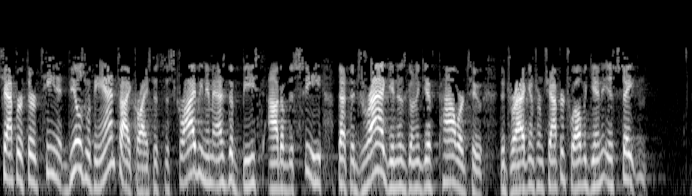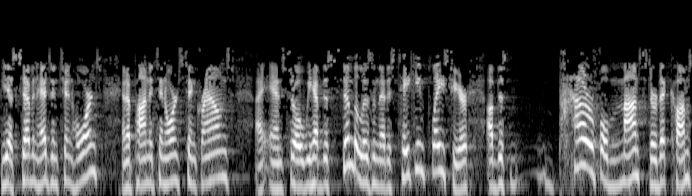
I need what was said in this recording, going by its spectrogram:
chapter 13, it deals with the Antichrist. It's describing him as the beast out of the sea that the dragon is going to give power to. The dragon from chapter 12, again, is Satan. He has seven heads and ten horns, and upon the ten horns, ten crowns. And so we have this symbolism that is taking place here of this powerful monster that comes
